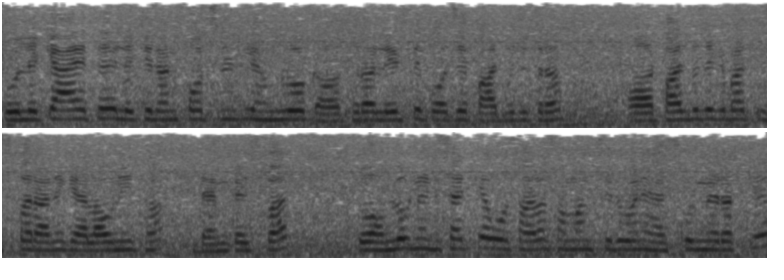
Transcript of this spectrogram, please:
तो लेके आए थे लेकिन अनफॉर्चुनेटली हम लोग अ, थोड़ा लेट से पहुँचे पाँच बजे तरफ़ और पाँच बजे के बाद इस पर आने के अलाउ नहीं था डैम का इस पर तो हम लोग ने डिसाइड किया वो सारा सामान सिरवानी हाई स्कूल में रख के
